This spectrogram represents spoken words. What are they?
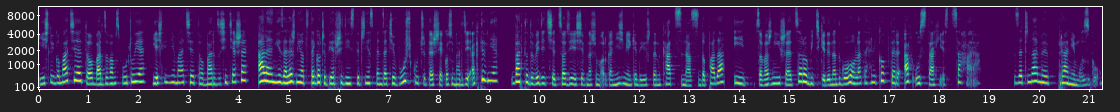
Jeśli go macie, to bardzo Wam współczuję. Jeśli nie macie, to bardzo się cieszę. Ale niezależnie od tego, czy pierwszy dzień stycznia spędzacie w łóżku, czy też jakoś bardziej aktywnie, warto dowiedzieć się, co dzieje się w naszym organizmie, kiedy już ten kac nas dopada i, co ważniejsze, co robić, kiedy nad głową lata helikopter, a w ustach jest Sahara. Zaczynamy pranie mózgu.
